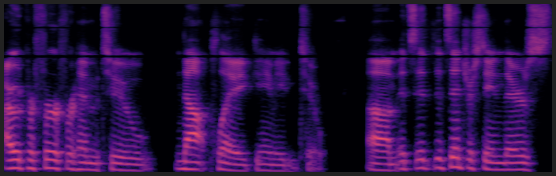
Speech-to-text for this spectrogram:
I would prefer for him to not play game 82. Um, it's it, it's interesting. There's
